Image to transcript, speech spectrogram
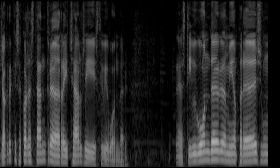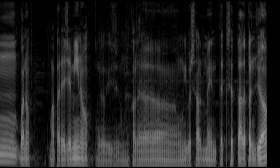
jo crec que la cosa està entre Ray Charles i Stevie Wonder. Eh, Stevie Wonder a mi apareix un... Bueno, m'apareix a mi, no. És una cosa universalment acceptada per jo.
